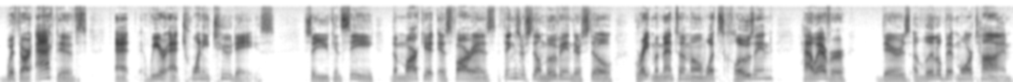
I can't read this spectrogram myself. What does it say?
With our actives, at we are at 22 days. So you can see the market as far as things are still moving. There's still great momentum on what's closing. However, there's a little bit more time.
